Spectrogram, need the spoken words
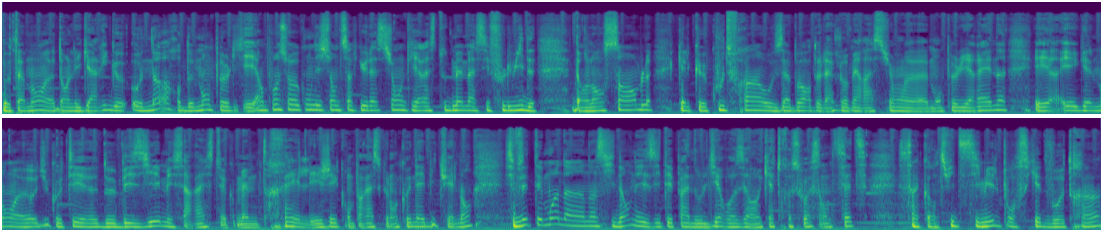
notamment dans les Garrigues au nord de Montpellier. Un point sur les conditions de circulation qui reste tout de même assez fluide dans l'ensemble. Quelques coups de frein aux abords de l'agglomération euh, montpelliéraine et, également euh, du côté euh, de Béziers, mais ça reste quand même très léger comparé à ce que l'on connaît habituellement. Si vous êtes témoin d'un incident, n'hésitez pas à nous le dire au 04 67 58 6000 pour ce qui est de vos trains.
